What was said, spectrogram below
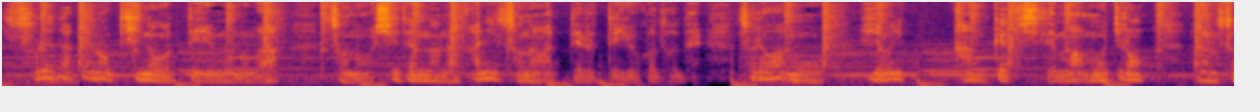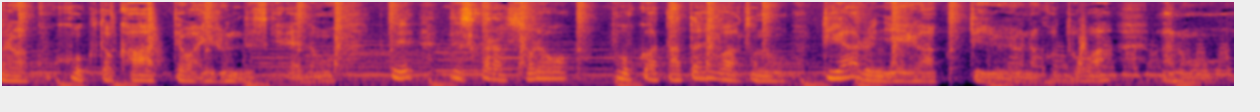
それだけの機能っていうものがその自然の中に備わってるっていうことでそれはもう非常に完結してまあもちろんあのそれは刻々と変わってはいるんですけれども。でですからそれを僕は例えばそのリアルに描くっていうようなことはあの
